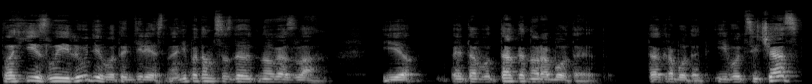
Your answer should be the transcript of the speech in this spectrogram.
Плохие, злые люди, вот интересно, они потом создают много зла. И это вот так оно работает. Так работает. И вот сейчас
